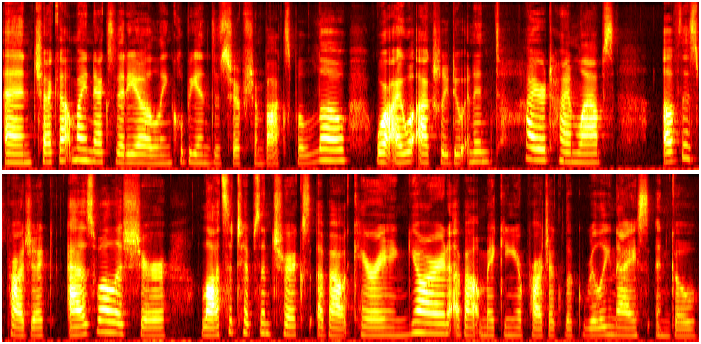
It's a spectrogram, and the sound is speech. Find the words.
And check out my next video, a link will be in the description box below, where I will actually do an entire time lapse of this project as well as share Lots of tips and tricks about carrying yarn, about making your project look really nice and go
